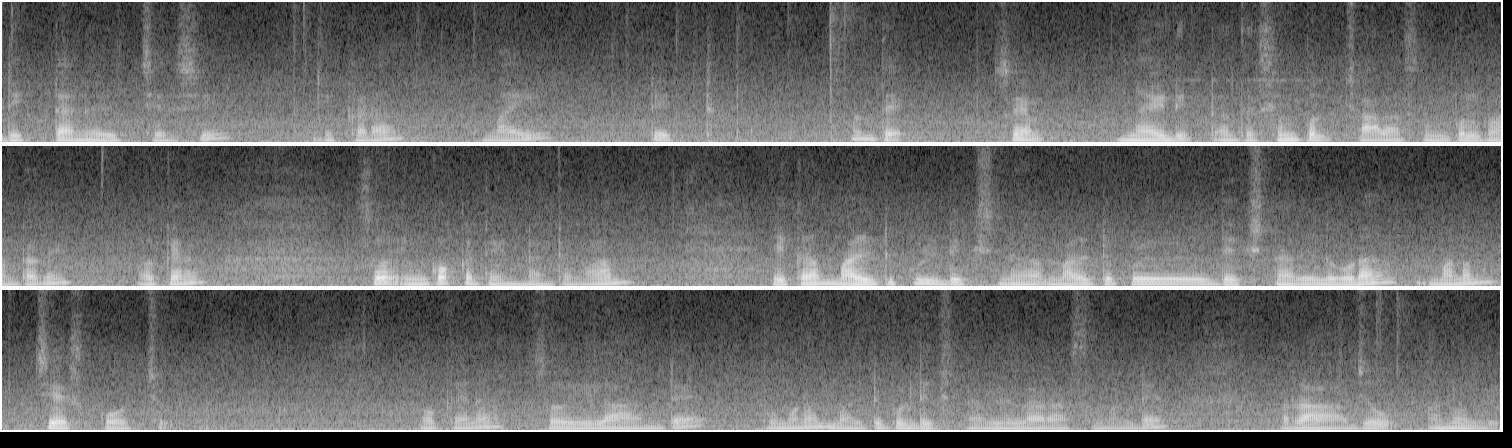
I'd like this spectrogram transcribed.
డిక్ట్ అనేది ఇచ్చేసి ఇక్కడ మై డిక్ట్. అంతే. సేమ్. My dict. అంతే. సింపుల్. చాలా సింపుల్గా ఉంటుంది. ఓకేనా? సో ఇంకొకటి ఏంటంటే మనం ఇక్కడ మల్టిపుల్ డిక్షన మల్టిపుల్ డిక్షనరీలు కూడా మనం చేసుకోవచ్చు. ఓకేనా? సో ఇలా అంటే ఇప్పుడు మనం మల్టిపుల్ డిక్షనరీలు ఎలా రాస్తామంటే రాజు అని ఉంది.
